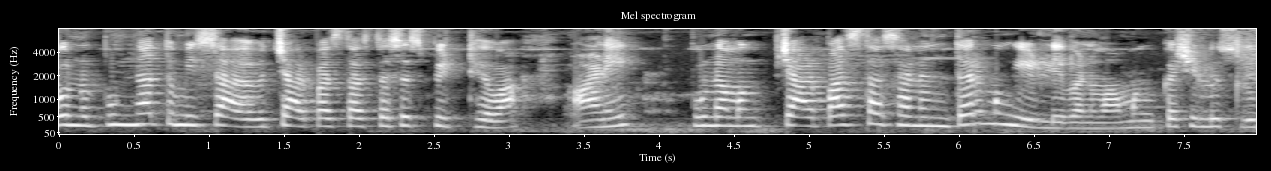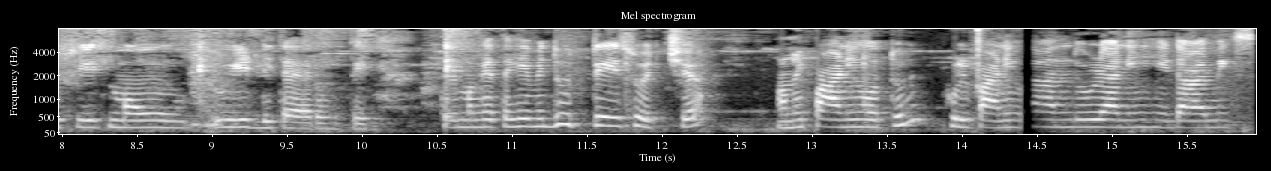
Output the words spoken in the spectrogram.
पुन पुन्हा तुम्ही सा चार पाच तास तसंच पीठ ठेवा आणि पुन्हा मग चार पाच तासानंतर मग इडली बनवा. मग कशी लुसलुसीत मऊ इडली तयार होते. तर मग आता हे मी धुते स्वच्छ आणि पाणी ओतून फुल पाणी. तांदूळ आणि हे डाळ मिक्स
